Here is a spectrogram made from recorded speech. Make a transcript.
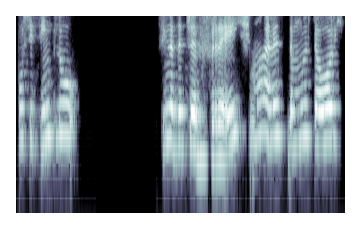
pur și simplu ține de ce vrei și mai ales de multe ori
